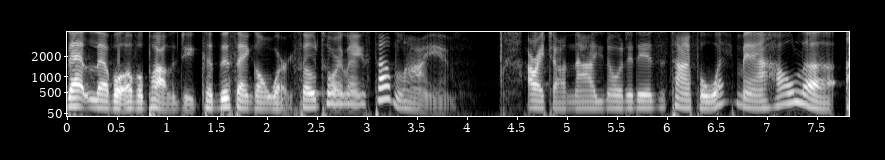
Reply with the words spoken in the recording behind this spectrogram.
that level of apology because this ain't to work. So, Tory Lane, stop lying. All right, y'all. Now you know what it is. It's time for wait, man. Hold up.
